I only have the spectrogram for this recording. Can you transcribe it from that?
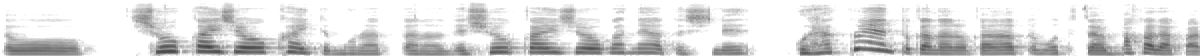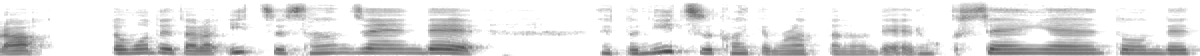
と、紹介状を書いてもらったので、紹介状がね、私ね、500円とかなのかなと思ってたらバカだから、と思ってたら、いつ3000円で、えっと、2通書いてもらったので、6000円飛んでっ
